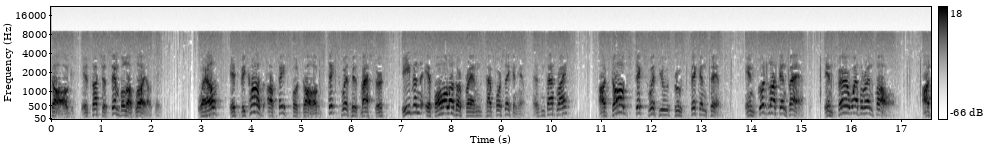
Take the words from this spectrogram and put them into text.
dog is such a symbol of loyalty? Well, it's because a faithful dog sticks with his master even if all other friends have forsaken him. Isn't that right? A dog sticks with you through thick and thin, in good luck and bad, in fair weather and foul. A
